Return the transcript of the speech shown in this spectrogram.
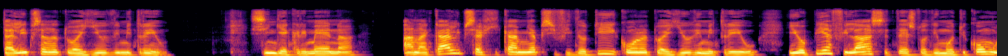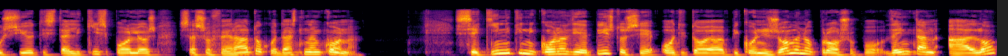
τα λείψανα του Αγίου Δημητρίου. Συγκεκριμένα ανακάλυψε αρχικά μια ψηφιδωτή εικόνα του Αγίου Δημητρίου η οποία φυλάσσεται στο Δημοτικό Μουσείο της Ιταλικής πόλεως Σασοφεράτο κοντά στην Αγκώνα. Σε εκείνη την εικόνα διαπίστωσε ότι το απεικονιζόμενο πρόσωπο δεν ήταν άλλο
